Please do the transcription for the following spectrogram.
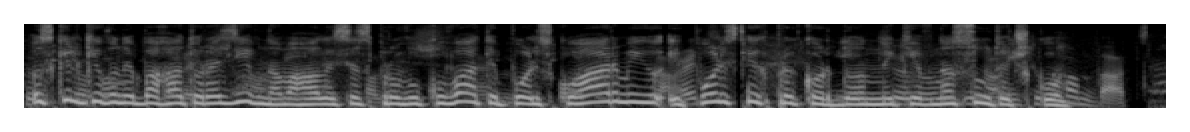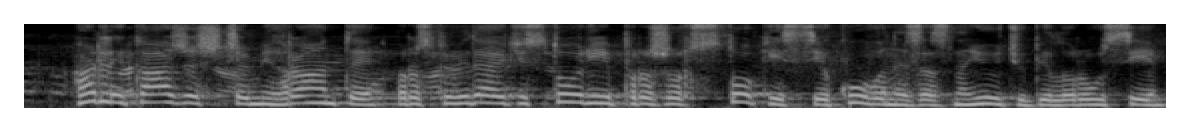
оскільки вони багато разів намагалися спровокувати польську армію і польських прикордонників на сутичку. Гарлі каже, що мігранти розповідають історії про жорстокість, яку вони зазнають у Білорусі.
